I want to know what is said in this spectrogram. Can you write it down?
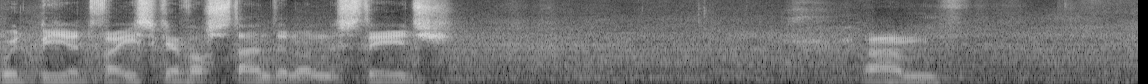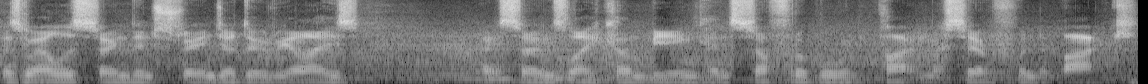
would be advice giver standing on the stage. Um, as well as sounding strange, I do realise it sounds like I'm being insufferable and patting myself on the back.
